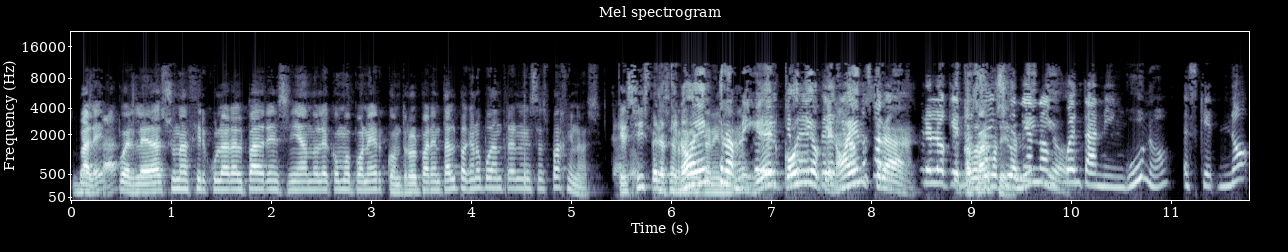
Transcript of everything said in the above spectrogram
Vale, está. pues le das una circular al padre enseñándole cómo poner control parental para que no pueda entrar en esas páginas. Claro. Que existe Pero que no entra. Miguel, Pero- coño, pero- que no entra. ver, Pero lo que no sido teniendo en cuenta ninguno es que no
